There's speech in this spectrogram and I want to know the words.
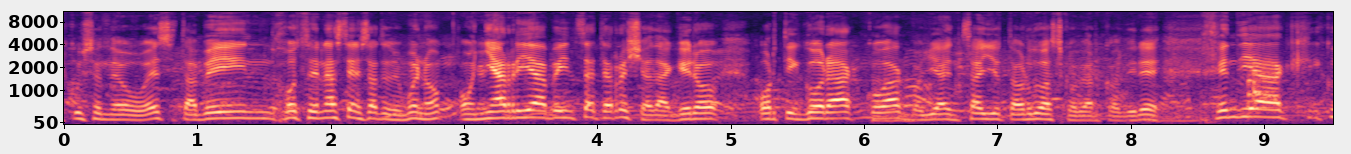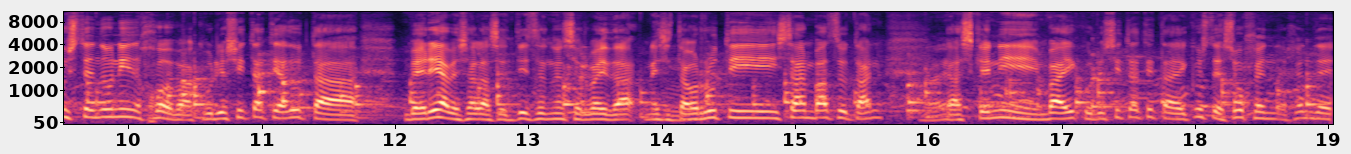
ikusten dugu, ez? Eta behin jotzen hasten esaten du, bueno, oinarria behintzat erresa da, gero hortik gorakoak, boia entzaio eta ordu asko beharko dire. Jendiak ikusten duenin, jo, ba, kuriositatea du eta berea bezala sentitzen duen zerbait da. Naiz eta urruti izan batzutan, azkeni, bai, kuriositate eta ikuste zu jende, jende,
